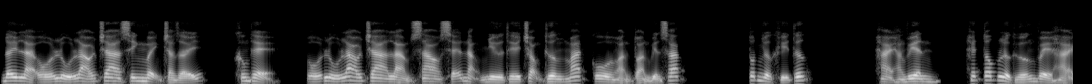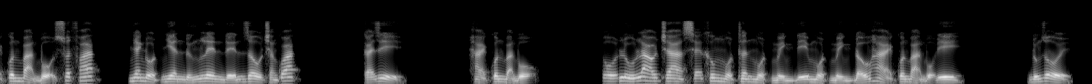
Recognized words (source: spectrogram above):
Đây là ố lù lão cha sinh mệnh trang giấy, không thể, ố lù lao cha làm sao sẽ nặng như thế trọng thương mát cô hoàn toàn biến sắc. Tốt nhược khí tức. Hải hàng viên, hết tốc lực hướng về hải quân bản bộ xuất phát, nhanh đột nhiên đứng lên đến dâu trắng quát. Cái gì? Hải quân bản bộ. Ô lú lao cha sẽ không một thân một mình đi một mình đấu hải quân bản bộ đi. Đúng rồi,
